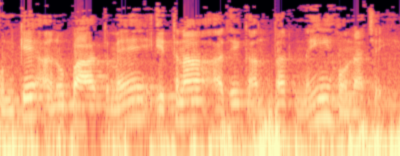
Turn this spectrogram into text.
उनके अनुपात में इतना अधिक अंतर नहीं होना चाहिए।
